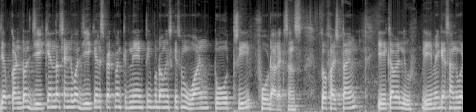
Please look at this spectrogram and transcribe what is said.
जब कंट्रोल जी के अंदर सेंड होगा जी के रिस्पेक्ट में कितने एंट्री पुट होंगे इस केस में? One two three four directions तो फ़र्स्ट टाइम ए का वैल्यू ए में कैसा होगा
